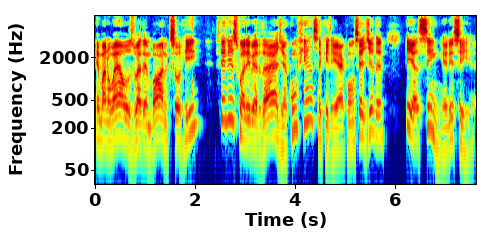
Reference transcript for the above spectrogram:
Emanuel Swedenborg sorri, feliz com a liberdade e a confiança que lhe é concedida, e assim inicia.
